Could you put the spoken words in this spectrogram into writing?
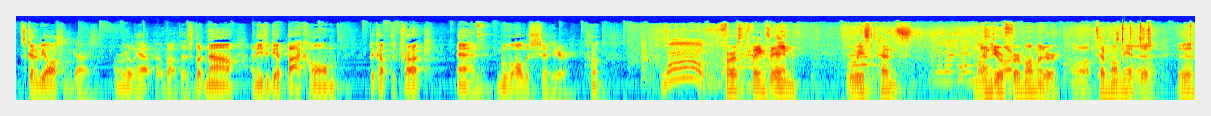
it's gonna be awesome, guys. I'm really happy about this. But now I need to get back home, pick up the truck, and move all the shit here. Nice. First things in, Louise Pence and your thermometer. Oh, Thermometer. Ugh.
